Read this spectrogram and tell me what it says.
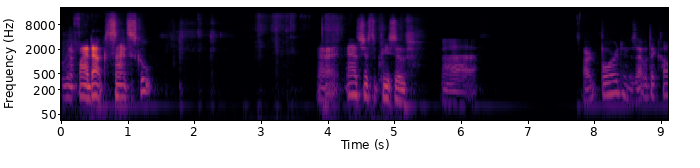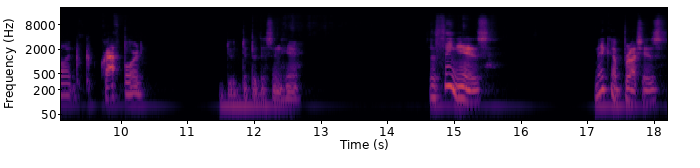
We're going to find out because science is cool. All right, that's just a piece of uh, art board. Is that what they call it? Craft board. Do a dip of this in here. So the thing is, makeup brushes.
